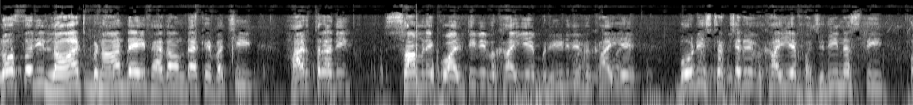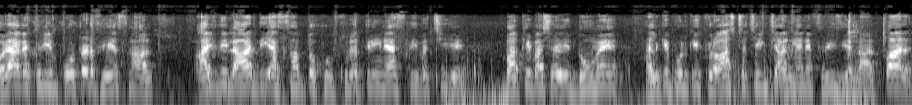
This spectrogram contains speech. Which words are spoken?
ਦੋਸਤੋ ਜੀ ਲਾਟ ਬਣਾਉਣ ਦਾ ਹੀ ਫਾਇਦਾ ਹੁੰਦਾ ਹੈ ਕਿ ਬੱਚੀ ਹਰ ਤਰ੍ਹਾਂ ਦੀ ਸਾਹਮਣੇ ਕੁਆਲਿਟੀ ਵੀ ਵਿਖਾਈਏ ਬਰੀਡ ਵੀ ਵਿਖਾਈਏ ਬੋਡੀ ਸਟਰਕਚਰ ਵੀ ਵਿਖਾਈਏ ਭਜਦੀ ਨਸਤੀ। ਔਰ ਇਹ ਵੇਖੋ ਜੀ ਇੰਪੋਰਟਡ ਫੇਸ ਨਾਲ ਅੱਜ ਦੀ ਲਾੜ ਦੀ ਆ ਸਭ ਤੋਂ ਖੂਬਸੂਰਤ ਤਰੀਨ ਐਸ ਦੀ ਬੱਚੀ ਜੇ। ਬਾਕੀ ਬਸ਼ਾ ਜੀ ਦੋਵੇਂ ਹਲਕੀ ਫੁਲਕੀ ਕ੍ਰਾਸ ਟਚਿੰਗ ਚਾਨੀਆਂ ਨੇ ਫਰੀਜ਼ੀਅਨ ਨਾਲ। ਪਰ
